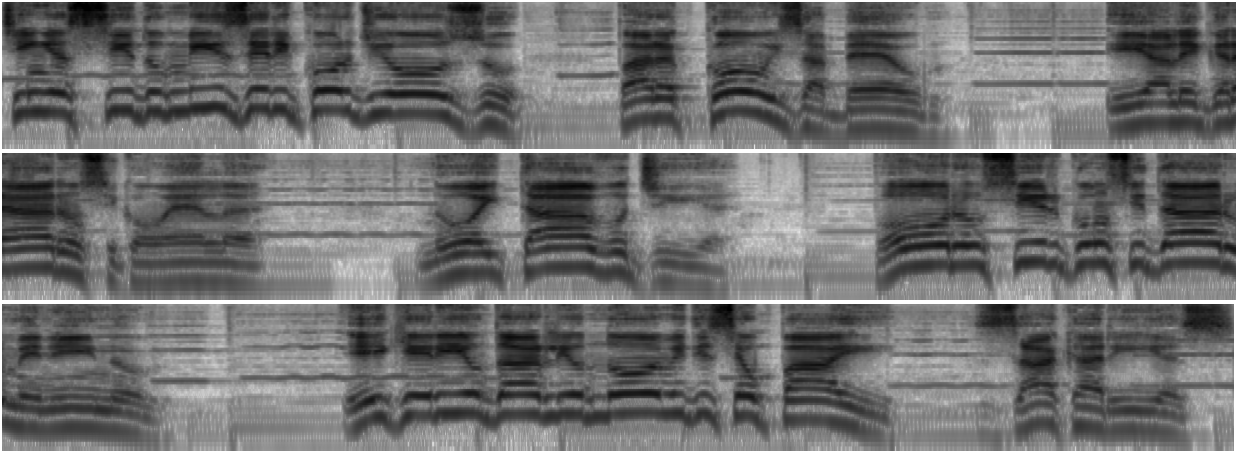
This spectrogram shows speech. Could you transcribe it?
tinha sido misericordioso para com Isabel e alegraram-se com ela. No oitavo dia, foram circuncidar o menino e queriam dar-lhe o nome de seu pai, Zacarias.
